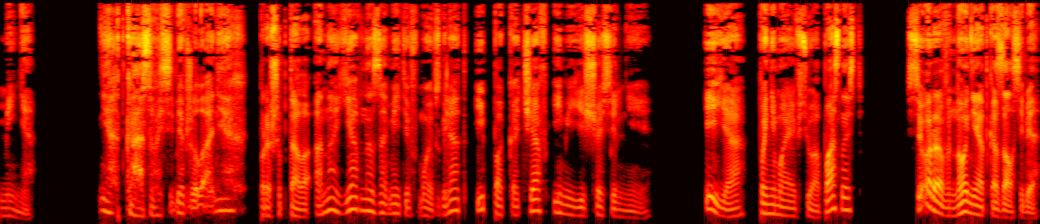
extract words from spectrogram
меня. «Не отказывай себе в желаниях», – прошептала она, явно заметив мой взгляд и покачав ими еще сильнее. И я, понимая всю опасность, все равно не отказал себе.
